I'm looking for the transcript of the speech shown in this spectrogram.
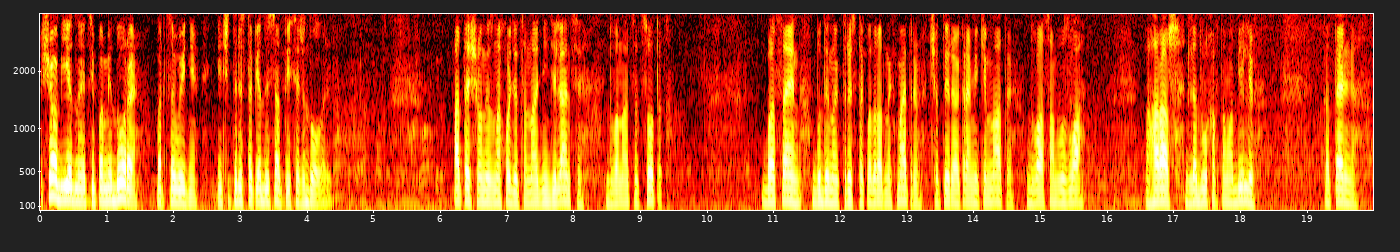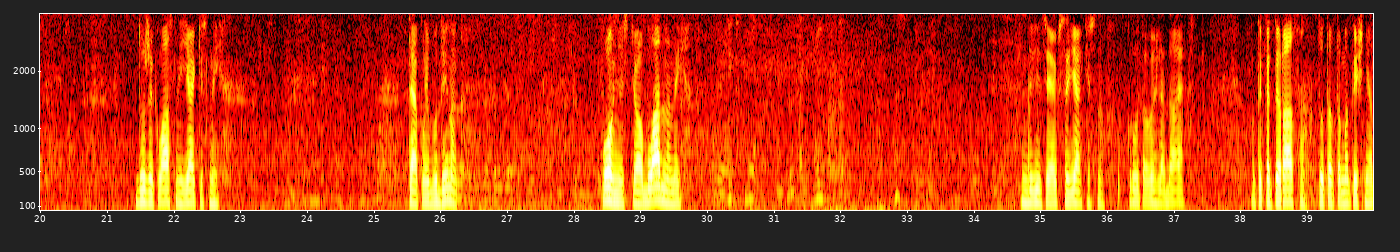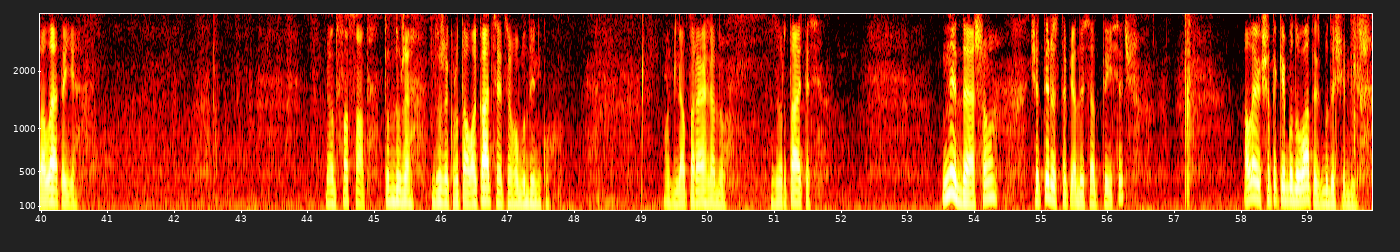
Що об'єднує ці помідори перцевидні і 450 тисяч доларів? А те, що вони знаходяться на одній ділянці 12 соток. Басейн, будинок 300 квадратних метрів, 4 окремі кімнати, 2 санвузла, гараж для двох автомобілів, котельня. Дуже класний, якісний, теплий будинок. Повністю обладнаний. Дивіться, як все якісно, круто виглядає. Отака тераса, тут автоматичні ролети є. І от фасад. Тут дуже, дуже крута локація цього будинку. От для перегляду звертайтесь. Не дешево, 450 тисяч. Але якщо таке будуватись, буде ще більше.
